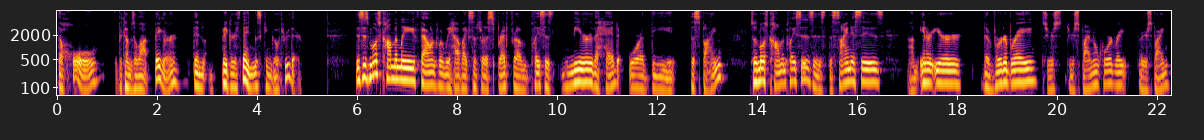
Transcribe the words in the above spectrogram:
the hole becomes a lot bigger, then bigger things can go through there. This is most commonly found when we have like some sort of spread from places near the head or the the spine so the most common places is the sinuses, um, inner ear, the vertebrae, so your your spinal cord, right, or your spine,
